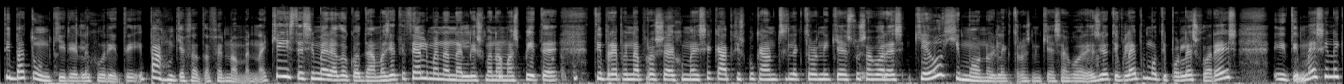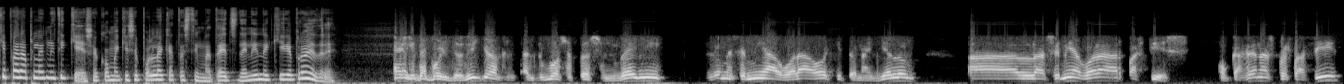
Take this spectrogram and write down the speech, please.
την πατούν κύριε Λεχουρίτη. Υπάρχουν και αυτά τα φαινόμενα. Και είστε σήμερα εδώ κοντά μας, γιατί θέλουμε να αναλύσουμε, να μας πείτε τι πρέπει να προσέχουμε σε κάποιους που κάνουν τις ηλεκτρονικές τους αγορές και όχι μόνο ηλεκτρονικές αγορές, διότι βλέπουμε ότι πολλές φορές οι τιμές είναι και παραπλανητικές, ακόμα και σε πολλά καταστήματα. Έτσι δεν είναι; Κύριε Πρόεδρε. Έχετε απόλυτο δίκιο, ακριβώ αυτός συμβαίνει. Ζούμε σε μια αγορά όχι των αγγέλων, αλλά σε μια αγορά αρπαχτής. Ο καθένας προσπαθεί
